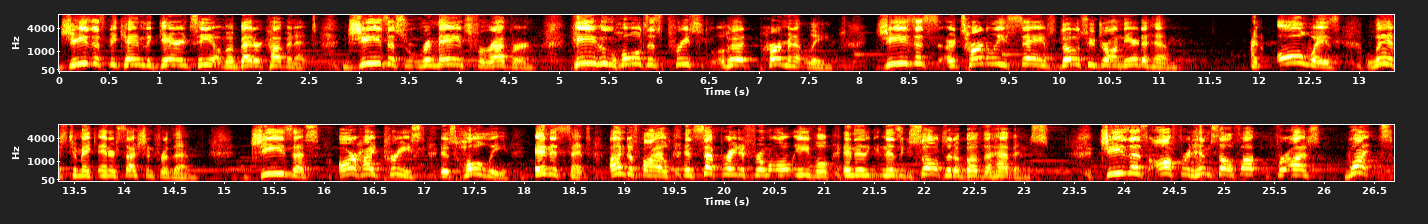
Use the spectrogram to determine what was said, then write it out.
Jesus became the guarantee of a better covenant. Jesus remains forever. He who holds his priesthood permanently. Jesus eternally saves those who draw near to him and always lives to make intercession for them. Jesus, our high priest, is holy, innocent, undefiled, and separated from all evil, and is exalted above the heavens. Jesus offered himself up for us once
